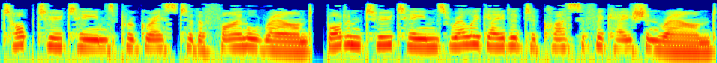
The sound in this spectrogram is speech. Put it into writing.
top two teams progress to the final round, bottom two teams relegated to classification round.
